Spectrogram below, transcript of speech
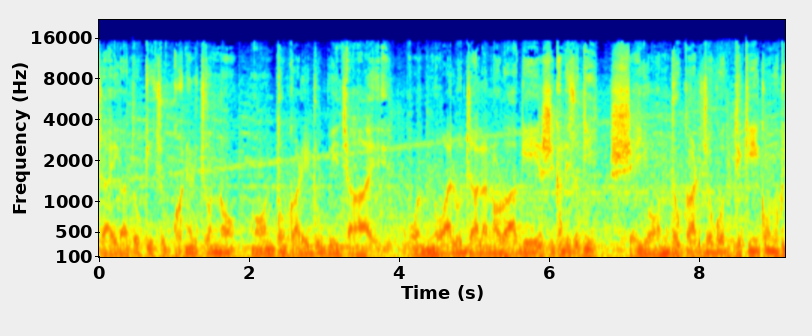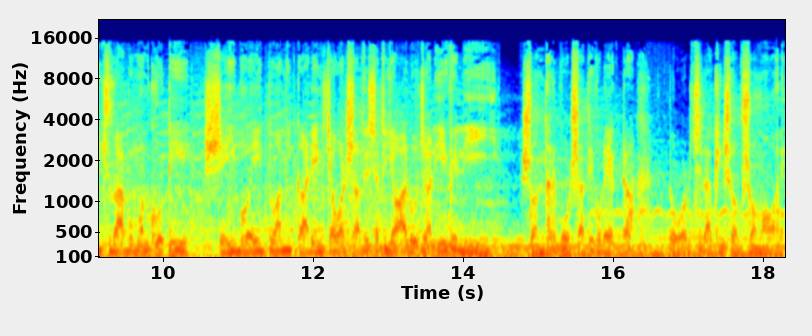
জায়গা তো কিছুক্ষণের জন্য অন্ধকারে ডুবে যায়। অন্য আলো জ্বালানোর আগে সেখানে যদি সেই অন্ধকার জগৎ থেকে কোনো কিছুর আগমন ঘটে, সেই ভয়েই তো আমি কারেন্ট যাওয়ার সাথে সাথে আলো জ্বালিয়ে ফেলি। সন্ধ্যার পর সাথে করে একটা টর্চ রাখি সব সময়।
